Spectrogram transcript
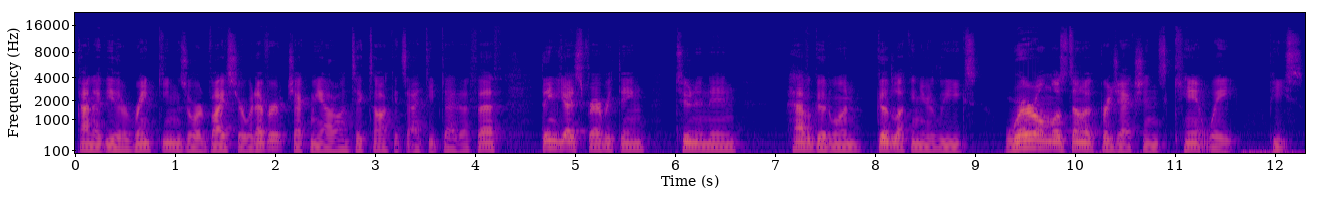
kind of either rankings or advice or whatever, check me out on TikTok. It's at Deep Dive FF. Thank you guys for everything, tuning in. Have a good one. Good luck in your leagues. We're almost done with projections. Can't wait. Peace.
